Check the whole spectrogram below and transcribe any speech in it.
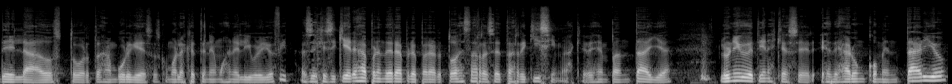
de helados, tortas, hamburguesas, como las que tenemos en el libro YoFit. Así que si quieres aprender a preparar todas esas recetas riquísimas que ves en pantalla, lo único que tienes que hacer es dejar un comentario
